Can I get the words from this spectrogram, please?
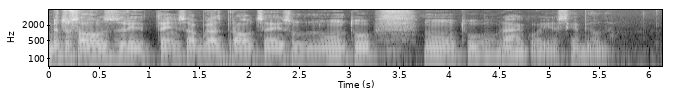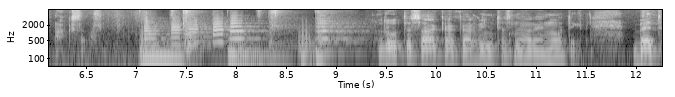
Bet tu salauzi riteņus, apgāz braucējus, un, nu, un tu, nu, tu rēkojies, iebilda Aksels. Rūta saka, ka ar viņu tas nevarēja notikt. Bet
